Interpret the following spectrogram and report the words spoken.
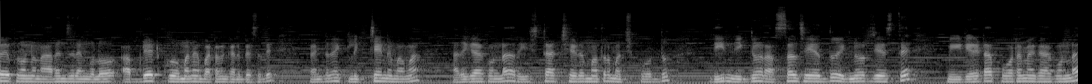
వైపున ఉన్న నారెంజ్ రంగులో అప్డేట్ క్రోమ్ అనే బటన్ కనిపిస్తుంది. వెంటనే క్లిక్ చేయండి మామ. అది కాకుండా రీస్టార్ట్ చేయడం మాత్రం మర్చిపోవద్దు. దీన్ని ఇగ్నోర్ అస్సలు చేయొద్దు. ఇగ్నోర్ చేస్తే మీ డేటా పోవటమే కాకుండా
